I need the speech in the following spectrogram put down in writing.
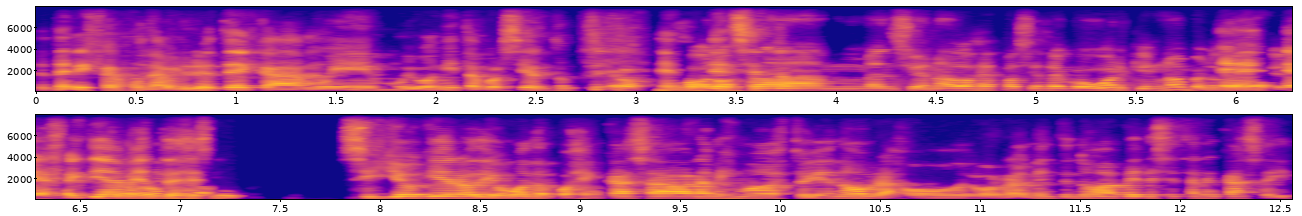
Tenerife, es una biblioteca muy, muy bonita, por cierto. Sí, o, los han mencionados espacios de coworking, ¿no? Eh, efectivamente, es decir, si yo quiero, digo, bueno, pues en casa ahora mismo estoy en obras o, realmente no me apetece estar en casa y,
